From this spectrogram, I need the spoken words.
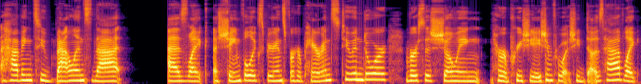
having to balance that as like a shameful experience for her parents to endure versus showing her appreciation for what she does have like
